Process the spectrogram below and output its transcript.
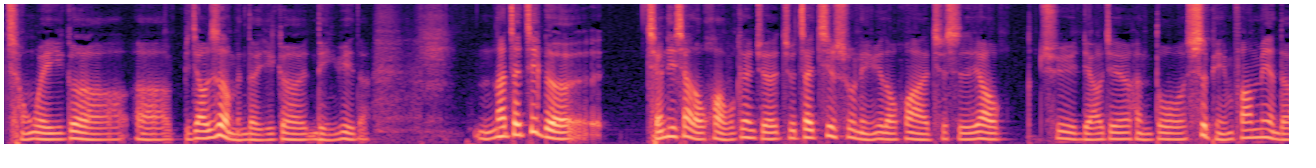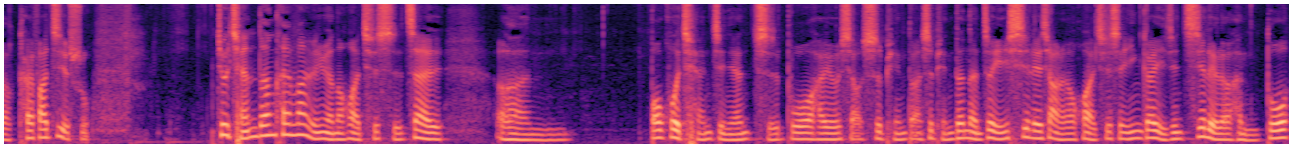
成为一个呃比较热门的一个领域的。那在这个。前提下的话，我个人觉得就在技术领域的话，其实要去了解很多视频方面的开发技术。就前端开发人员的话，其实，在嗯，包括前几年直播、还有小视频、短视频等等这一系列下来的话，其实应该已经积累了很多，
